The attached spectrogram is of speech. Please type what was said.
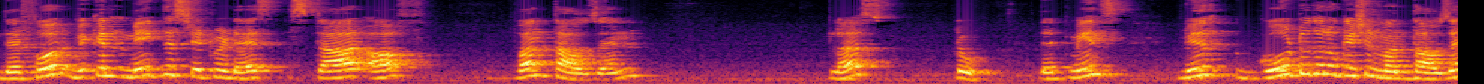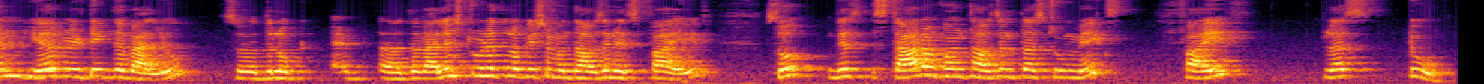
Therefore, we can make the statement as star of 1000 plus 2. That means we'll go to the location 1000. Here we'll take the value so the look uh, the value stored at the location 1000 is 5. So this star of 1000 plus 2 makes 5 plus 2.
